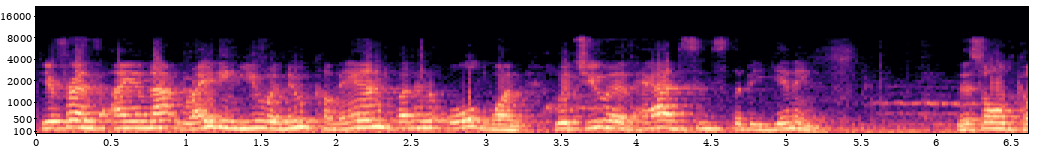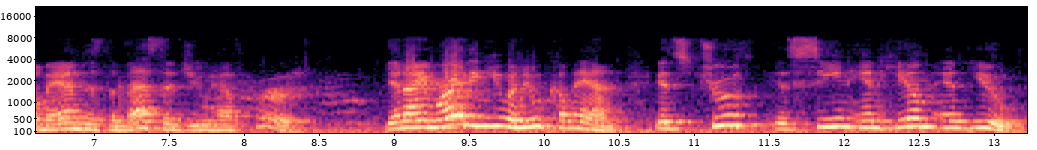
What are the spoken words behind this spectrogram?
Dear friends, I am not writing you a new command, but an old one, which you have had since the beginning. This old command is the message you have heard. Yet I am writing you a new command. Its truth is seen in him and you,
